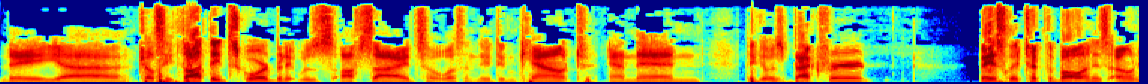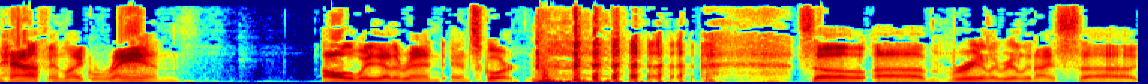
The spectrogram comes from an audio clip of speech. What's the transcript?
they uh Chelsea thought they'd scored but it was offside so it wasn't it didn't count and then I think it was Beckford, basically took the ball in his own half and like ran all the way to the other end and scored. so um, really, really nice. Uh,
